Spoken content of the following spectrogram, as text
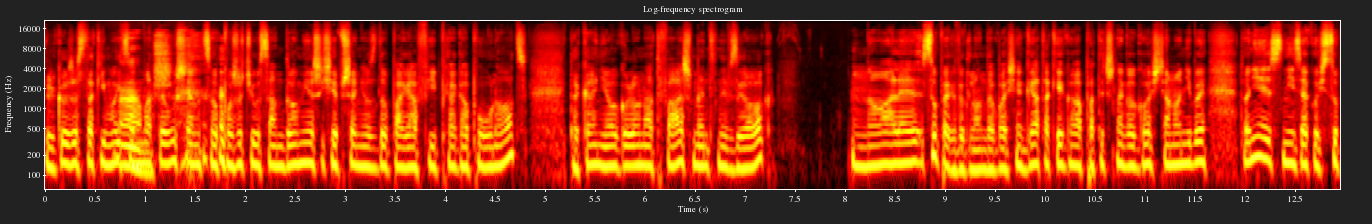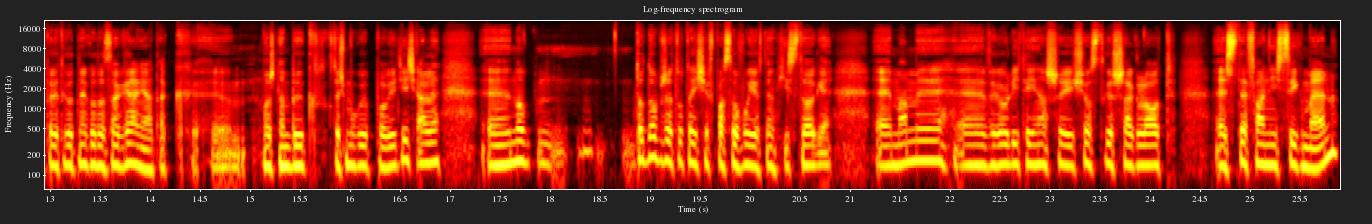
Tylko, że z takim ojcem A, Mateuszem, co porzucił Sandomierz i się przeniósł do parafii Praga Północ. Taka nieogolona twarz, mętny wzrok. No ale super wygląda właśnie, gra takiego apatycznego gościa, no niby to nie jest nic jakoś super trudnego do zagrania, tak y, można by, ktoś mógłby powiedzieć, ale y, no to dobrze tutaj się wpasowuje w tę historię. Y, mamy w roli tej naszej siostry Charlotte Stephanie Sigman,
